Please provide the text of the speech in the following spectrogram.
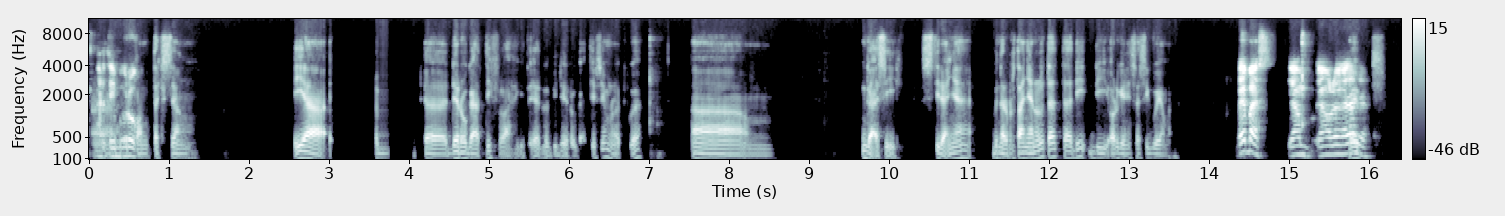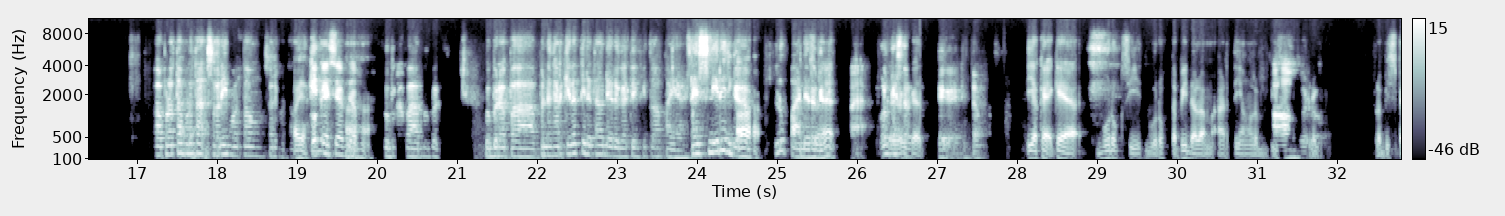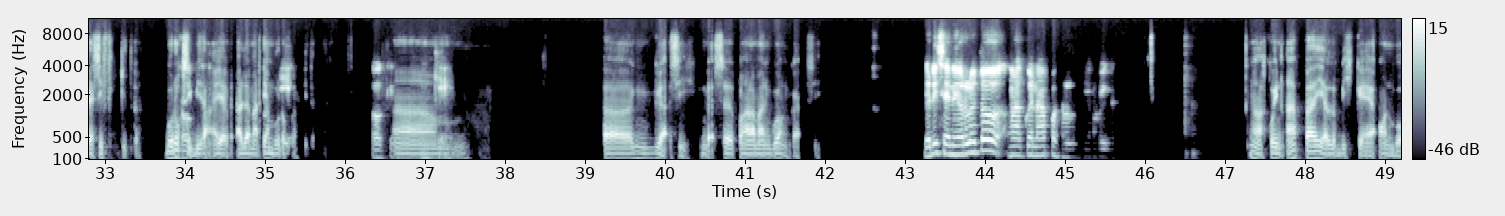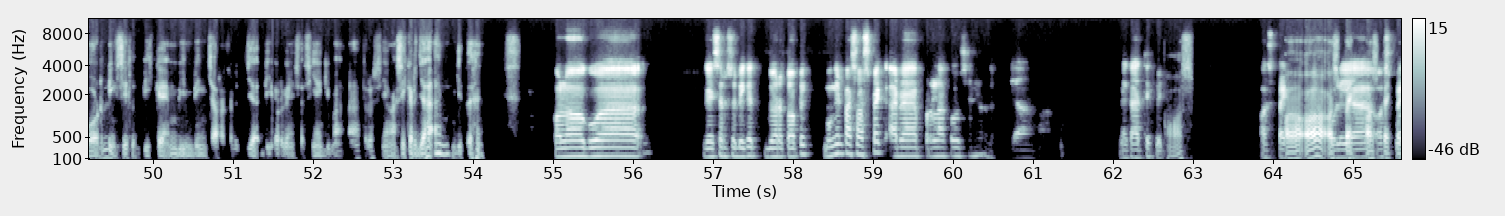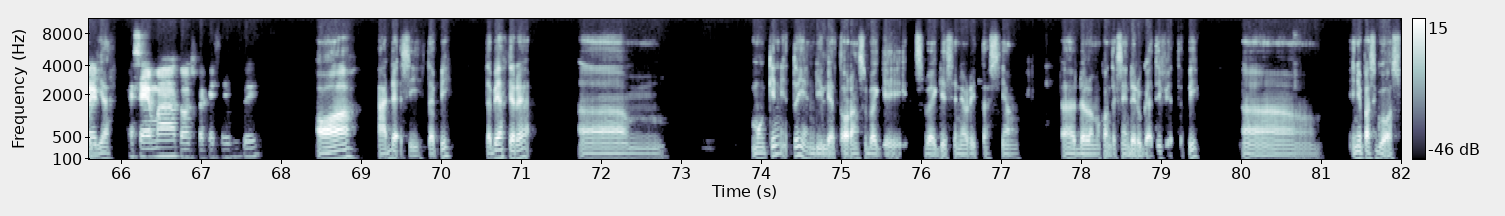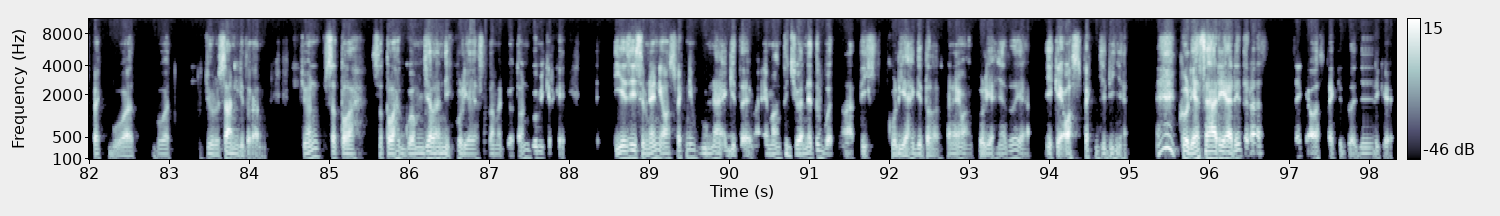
Arti eh, buruk. konteks yang iya eh, derogatif lah gitu ya lebih derogatif sih menurut gue Em, enggak sih setidaknya benar pertanyaan lu ta- tadi di organisasi gue yang mana Bebas. Yang yang lu ingat aja. Oh, prota prota sorry motong sorry motong Oh, ya. Mungkin Oke, siap, siap. Aha. beberapa beberapa beberapa pendengar kita tidak tahu derogatif itu apa ya saya sendiri juga Oh, lupa derogatif Derogatif. Iya kayak kayak buruk sih buruk tapi dalam arti yang lebih oh bro lebih spesifik gitu buruk sih Oke. bilang ya ada arti yang buruk Oke. lah gitu Oke. Em, Oke. eh, enggak sih enggak sepengalaman gue enggak sih Jadi senior lu tuh ngelakuin apa kalau yang lu ingat? Ngelakuin apa ya lebih kayak onboarding sih lebih kayak membimbing cara kerja di organisasinya gimana terus yang ngasih kerjaan gitu Kalau gua geser sedikit luar topik, mungkin pas ospek ada perilaku senior yang negatif gitu. oh Ospek oh oh ospek kuliah, ospek ospek. kuliah SMA atau ospek SMP. Oh, ada sih, tapi tapi akhirnya em, mungkin itu yang dilihat orang sebagai sebagai senioritas yang uh, dalam konteks yang derogatif ya tapi uh, ini pas gue ospek buat buat jurusan gitu kan. Cuman setelah setelah gue menjalani kuliah selama dua tahun gue mikir kayak iya sih sebenarnya ini ospek nih guna gitu emang, emang tujuannya tuh buat melatih kuliah gitu loh. Karena emang kuliahnya tuh ya, ya kayak ospek jadinya. Kuliah sehari-hari rasanya kayak ospek gitu jadi kayak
